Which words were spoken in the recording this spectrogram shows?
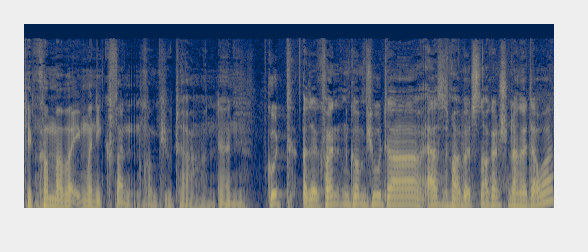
Dann kommen aber irgendwann die Quantencomputer und dann Gut, also Quantencomputer, erstens mal wird es noch ganz schön lange dauern.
